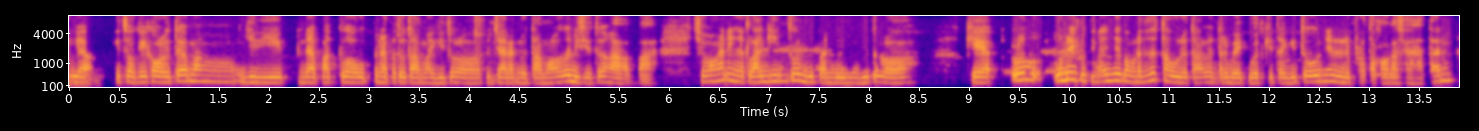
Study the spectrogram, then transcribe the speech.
ya it's okay kalau itu emang jadi pendapat lo pendapat utama gitu loh pencarian utama lo tuh di situ nggak apa cuma kan ingat lagi itu lagi pandemi gitu loh. Kayak lo udah ikutin aja pemerintah tuh tahu udah tahu yang terbaik buat kita gitu. Ini ada protokol kesehatan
